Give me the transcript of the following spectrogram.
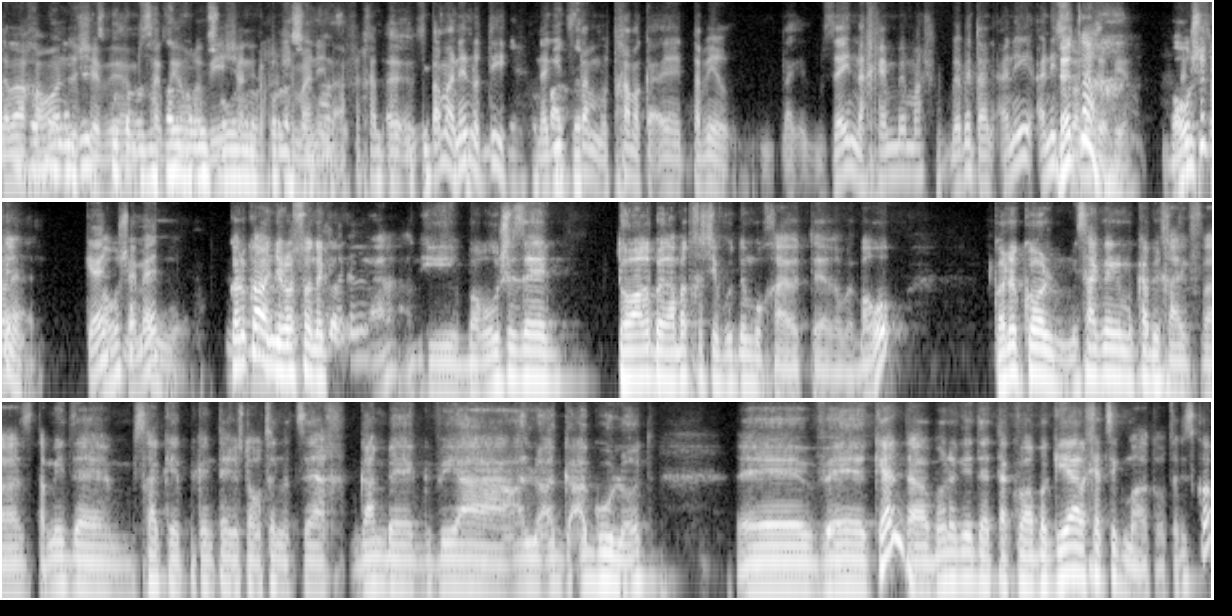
דבר אחרון זה שבמשחק ביום רביעי, שאני חושב שמעניין אף אחד, אה, סתם מעניין אותי, נגיד סתם אותך, תמיר, זה ינחם במשהו? באמת, אני שונא גביע. בטח, ברור שכן. כן? באמת? קודם כל, אני לא שונא גביע, ברור שזה תואר ברמת חשיבות נמוכה יותר, אבל ברור. קודם כל, משחק נגד מכבי חיפה, אז תמיד זה משחק פיקנטרי שאתה רוצה לנצח, גם בגביע הגולות. אה, וכן, בוא נגיד, אתה כבר מגיע לחצי גמר, אתה רוצה לזכור?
